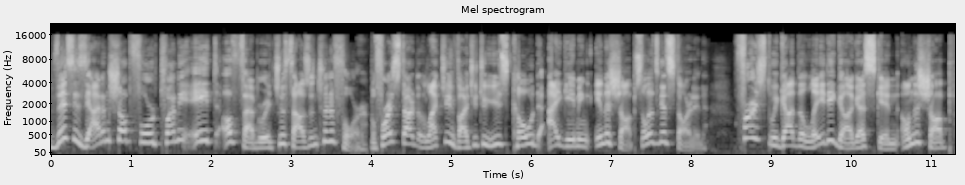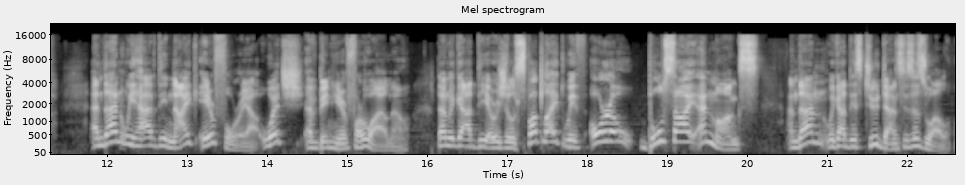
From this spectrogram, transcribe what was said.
This is the item shop for 28th of February 2024. Before I start, I would like to invite you to use code iGaming in the shop, so let's get started. First, we got the Lady Gaga skin on the shop, and then we have the Nike Airphoria, which have been here for a while now. Then we got the original Spotlight with Oro, Bullseye, and Monks. And then we got these two dances as well.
